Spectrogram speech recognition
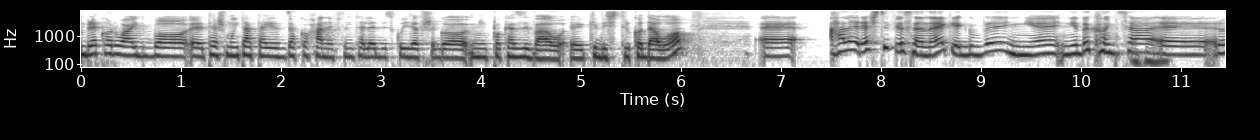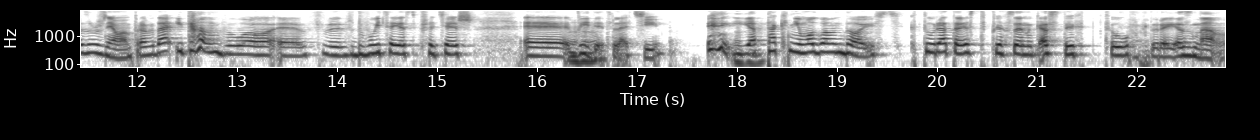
Black or White, bo y, też mój tata jest zakochany w tym teledysku i zawsze go mi pokazywał, y, kiedyś tylko dało. Ale reszty piosenek jakby nie, nie do końca mhm. e, rozróżniałam, prawda? I tam było, e, w, w dwójce jest przecież e, mhm. Beat It leci. I ja mhm. tak nie mogłam dojść, która to jest piosenka z tych tytułów, które ja znam.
